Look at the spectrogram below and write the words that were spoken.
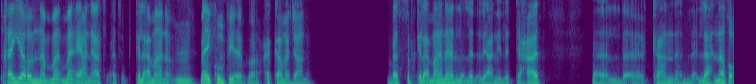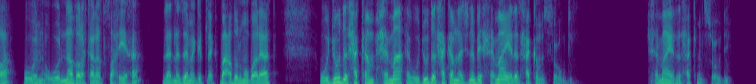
تغير إنه ما ما يعني بكل أمانة. ما يكون في حكام أجانب بس بكل أمانة يعني الاتحاد ال- كان له نظرة. والنظرة كانت صحيحة لأن زي ما قلت لك بعض المباريات وجود الحكم حمايه وجود الحكم الأجنبي حماية للحكم السعودي حماية للحكم السعودي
